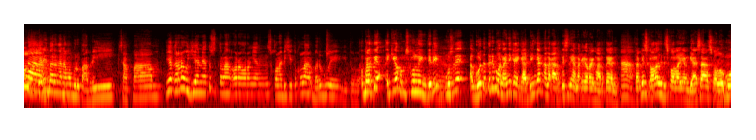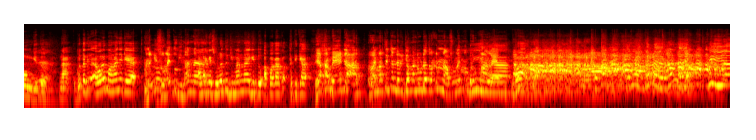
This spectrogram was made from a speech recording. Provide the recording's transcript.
Onat. Jadi barengan sama buruh pabrik, satpam. Ya karena ujiannya tuh setelah orang-orang yang sekolah di situ kelar baru gue gitu loh. Berarti Iki homeschooling. Jadi maksudnya gue tuh tadi mau nanya kayak Gading kan anak artis nih, anaknya Roy Marten. Ah. Tapi sekolah jadi sekolah yang biasa, sekolah umum gitu. Iya. Nah, gue tadi awalnya mau nanya kayak Anaknya Sule tuh gimana? Anaknya Sule tuh gimana gitu? Apakah ketika Ya kan beda. Roy Martin kan dari zaman dulu udah terkenal. Sule mah baru kemarin. Iya. Wah, benar, benar. Iya.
